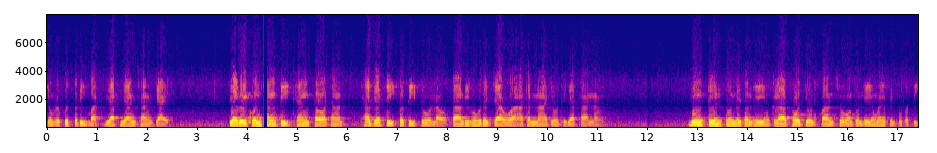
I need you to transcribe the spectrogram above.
จงประพฤติปฏิบัติ ยับยั้งชั่งใจจะเป็นคนช่างติช่างต่อช่างถ้าจะติก็ติตัวเรา ตามที่พระพุทธเจ้าว่าอัตนาโยทยตานังยิ่งเตือนตนในตนเอง กล่าวโทษโจทย์ความชั่วของตนเองไว้ให้เป็นปกติ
